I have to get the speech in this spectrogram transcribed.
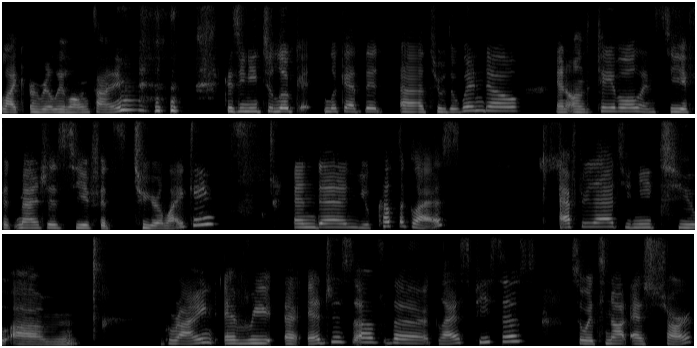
like a really long time because you need to look at- look at it uh, through the window and on the table and see if it matches see if it's to your liking and then you cut the glass after that you need to um, grind every uh, edges of the glass pieces so it's not as sharp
